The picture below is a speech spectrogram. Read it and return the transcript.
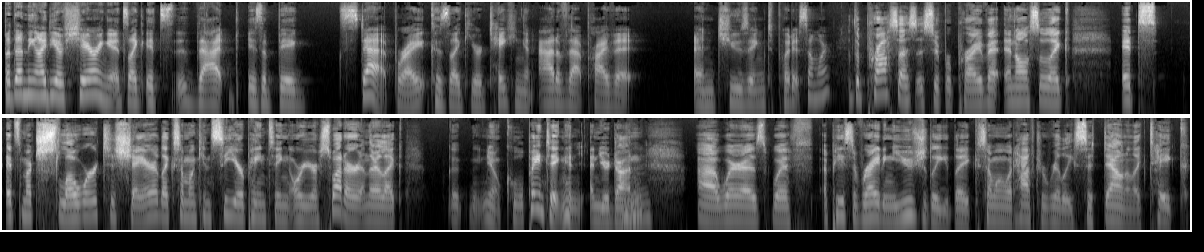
but then the idea of sharing it, it's like it's that is a big step, right? Because like you're taking it out of that private and choosing to put it somewhere. The process is super private, and also like it's it's much slower to share. Like someone can see your painting or your sweater, and they're like, you know, cool painting, and and you're done. Mm-hmm. Uh, whereas with a piece of writing, usually like someone would have to really sit down and like take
